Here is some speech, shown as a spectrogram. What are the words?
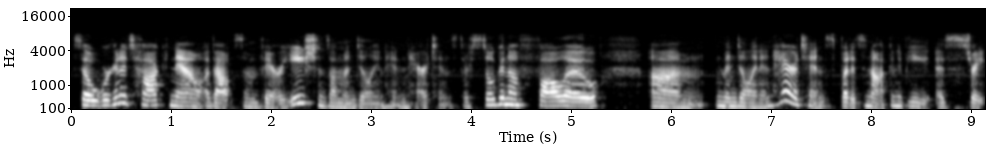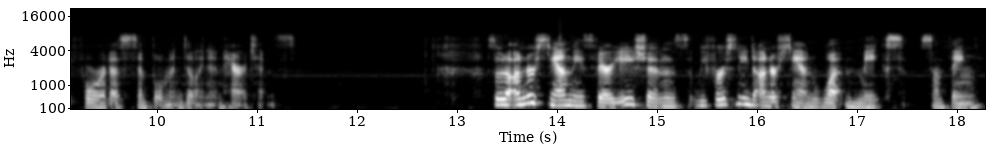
So we're going to talk now about some variations on Mendelian inheritance. They're still going to follow um, Mendelian inheritance, but it's not going to be as straightforward as simple Mendelian inheritance. So to understand these variations, we first need to understand what makes something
